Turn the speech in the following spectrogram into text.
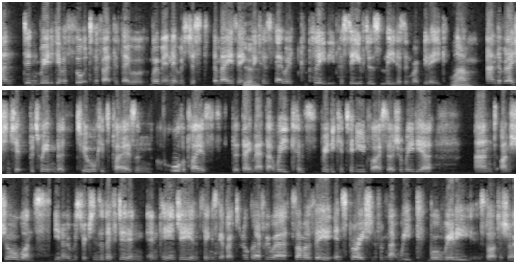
And didn't really give a thought to the fact that they were women. It was just amazing Yeah. because they were completely perceived as leaders in rugby league. Wow. Um, and the relationship between the two Orchids players and all the players that they met that week has really continued via social media. And I'm sure once you know restrictions are lifted in, in PNG and things get back to normal everywhere, some of the inspiration from that week will really start to show.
